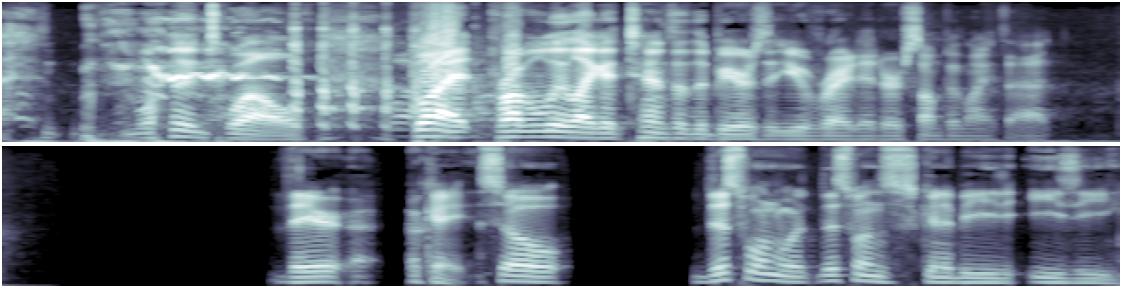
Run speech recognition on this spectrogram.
more than twelve, but probably like a tenth of the beers that you've rated or something like that. there. Okay, so this one was this one's gonna be easy.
